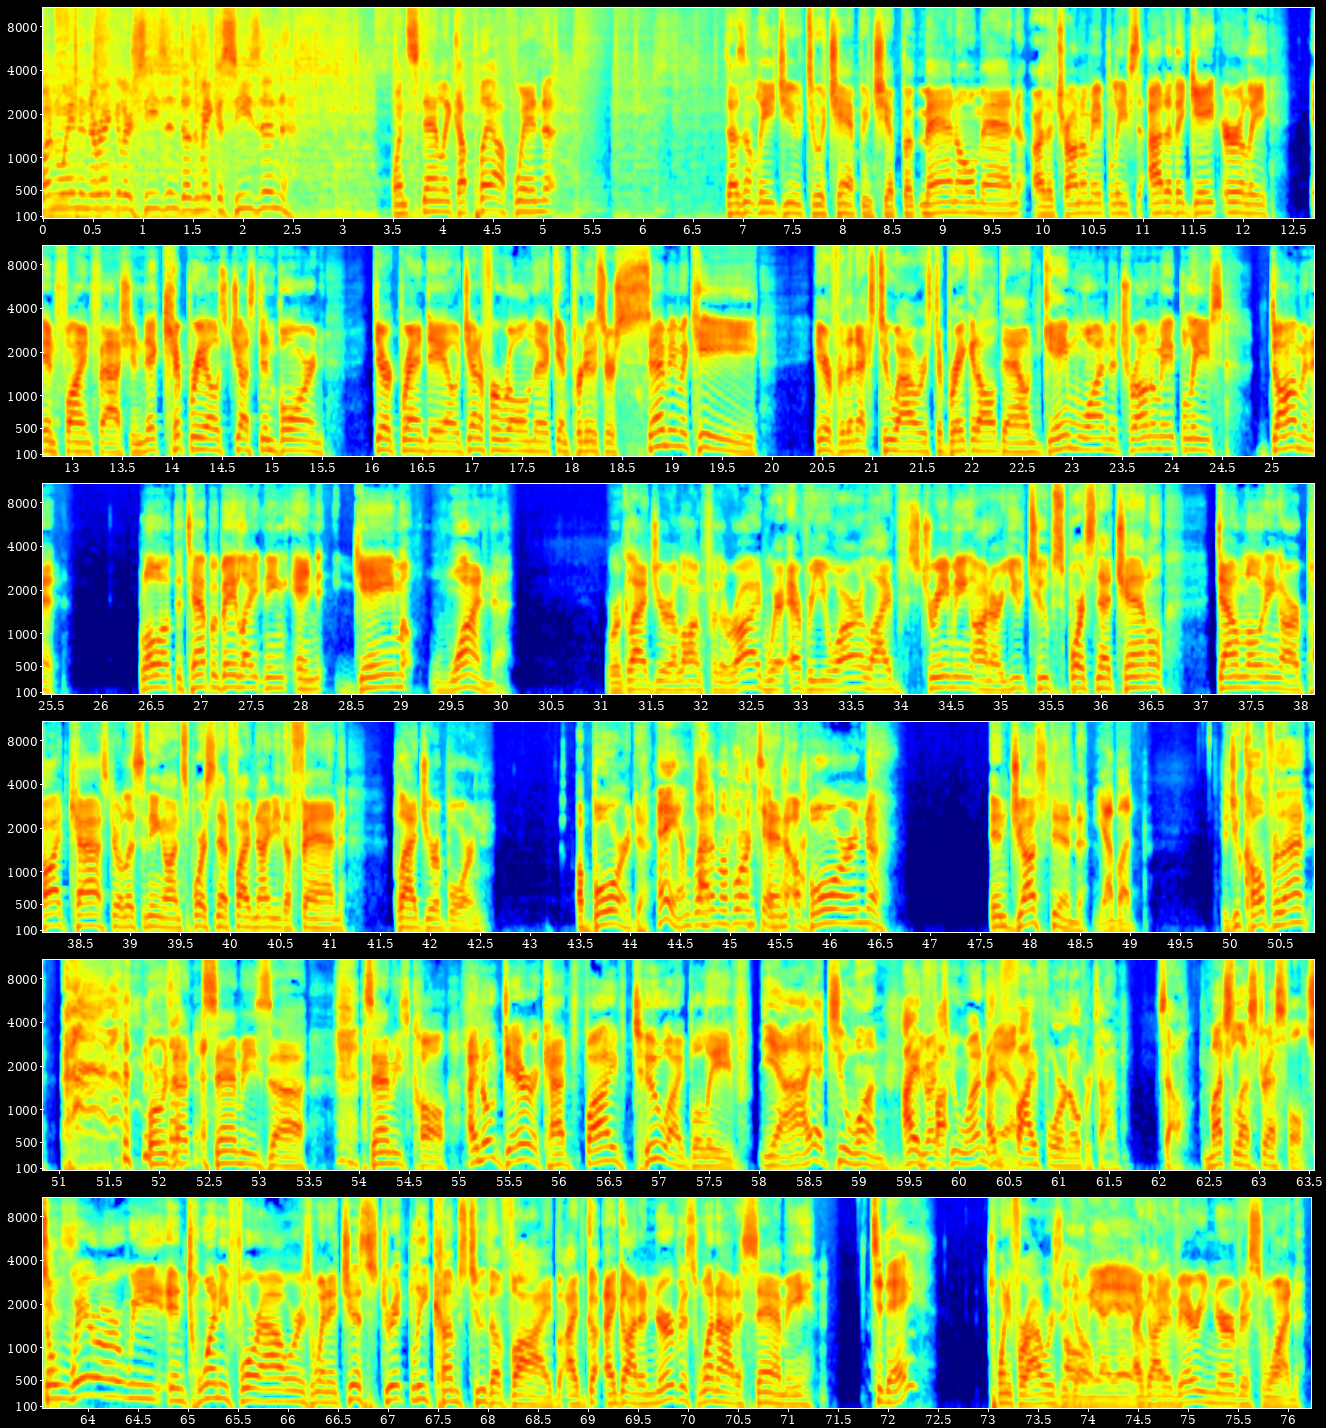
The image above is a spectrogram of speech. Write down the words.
One win in the regular season doesn't make a season. One Stanley Cup playoff win doesn't lead you to a championship. But man, oh man, are the Toronto Maple Leafs out of the gate early in fine fashion. Nick Kypreos, Justin Bourne, Derek Brandeo, Jennifer Rolnick, and producer Sammy McKee here for the next two hours to break it all down. Game one, the Toronto Maple Leafs dominant blow out the Tampa Bay Lightning in game one. We're glad you're along for the ride wherever you are, live streaming on our YouTube Sportsnet channel, downloading our podcast, or listening on Sportsnet 590 The Fan. Glad you're aboard. Aboard. Hey, I'm glad I'm aboard too. And aboard in Justin. yeah, bud. Did you call for that? or was that Sammy's uh, Sammy's call? I know Derek had five two, I believe. Yeah, I had two one. I had You had fi- 2-1? I had Yeah. five four in overtime. So Much less stressful. So Yes. where are we in 24 hours when it just strictly comes to the vibe? I've got I got a nervous one out of Sammy today? 24 hours ago. Oh, yeah, yeah, yeah, I got a very nervous one.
